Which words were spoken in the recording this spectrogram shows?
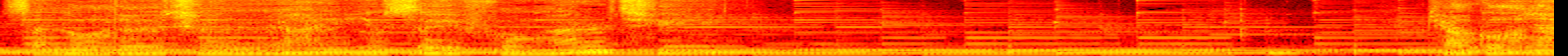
散落的尘埃又随风而起，飘过来。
